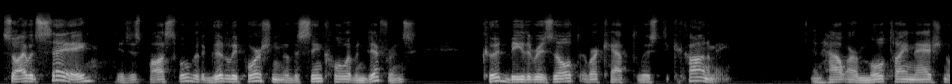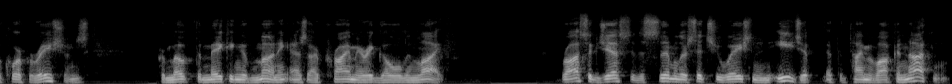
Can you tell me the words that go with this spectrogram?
So I would say it is possible that a goodly portion of the sinkhole of indifference could be the result of our capitalistic economy and how our multinational corporations promote the making of money as our primary goal in life. Ra's suggested a similar situation in Egypt at the time of Akhenaten,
